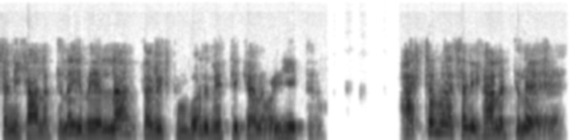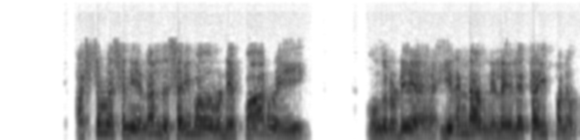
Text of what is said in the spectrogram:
சனி காலத்துல இவையெல்லாம் தவிர்க்கும் போது வெற்றிக்கான வழியை தரும். அஷ்டம சனி காலத்துல அஷ்டம சனி என்றால் இந்த சனி பகவானுடைய பார்வை உங்களுடைய இரண்டாம் நிலையில கைப்பணம்.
